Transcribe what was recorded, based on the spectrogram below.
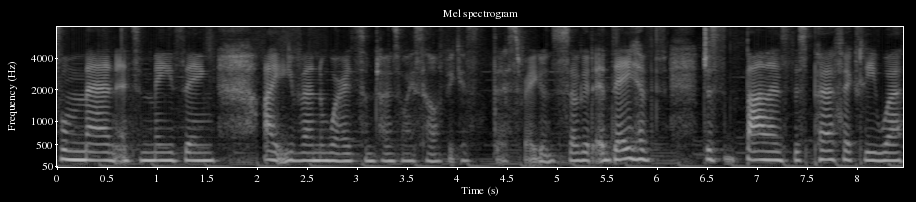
for men. It's amazing. I even wear it sometimes myself because this fragrance is so good. They have just balanced this perfectly where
